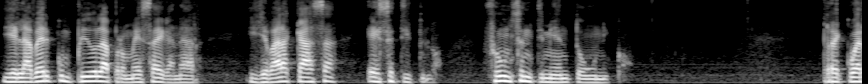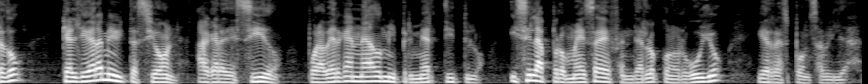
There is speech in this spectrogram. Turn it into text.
y el haber cumplido la promesa de ganar y llevar a casa ese título fue un sentimiento único. Recuerdo que al llegar a mi habitación, agradecido por haber ganado mi primer título, hice la promesa de defenderlo con orgullo y responsabilidad,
